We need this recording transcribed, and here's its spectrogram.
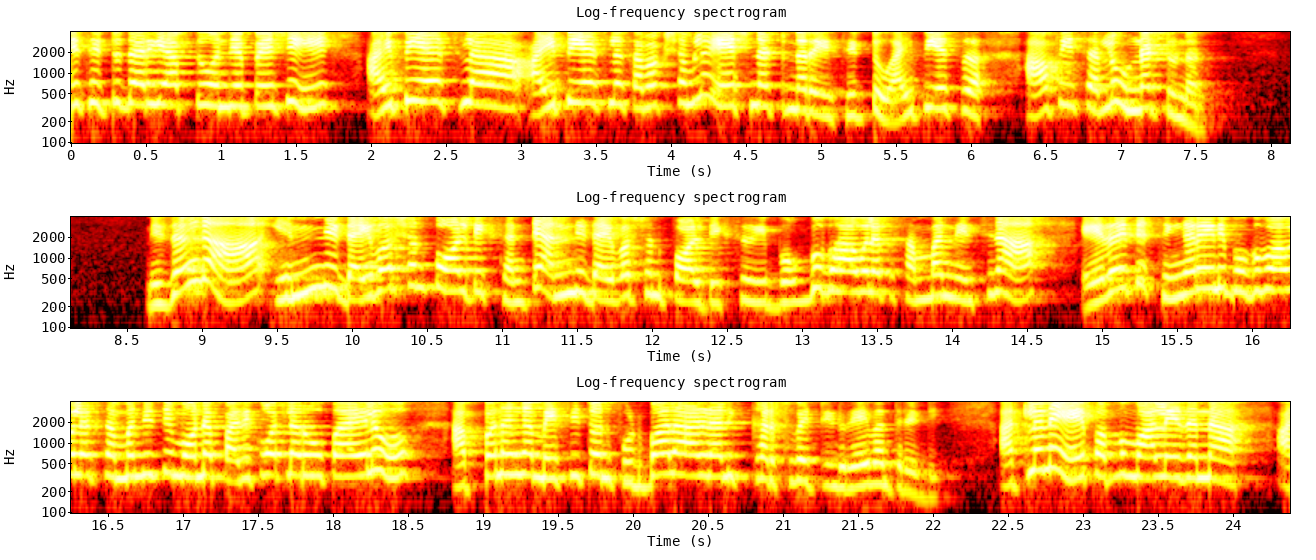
ఈ సిట్టు దర్యాప్తు అని చెప్పేసి ఐపీఎస్ల ఐపీఎస్ల సమక్షంలో వేసినట్టున్నారు ఈ సిట్టు ఐపీఎస్ ఆఫీసర్లు ఉన్నట్టున్నారు. నిజంగా ఎన్ని డైవర్షన్ పాలిటిక్స్ అంటే అన్ని డైవర్షన్ పాలిటిక్స్ ఈ బొగ్గు బావులకు సంబంధించిన ఏదైతే సింగరేణి పొగుబావులకు సంబంధించి మొన్న పది కోట్ల రూపాయలు అప్పనంగా మెస్సీతో ఫుట్బాల్ ఆడడానికి ఖర్చు పెట్టిండు రేవంత్ రెడ్డి. అట్లనే పాపం వాళ్ళు ఏదన్నా ఆ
